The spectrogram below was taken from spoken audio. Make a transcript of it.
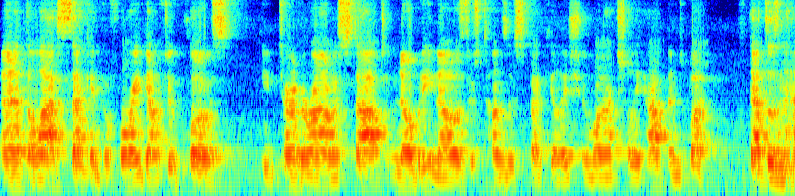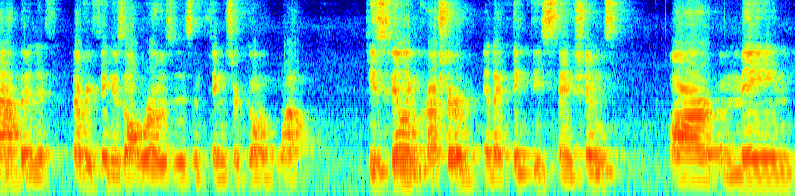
and at the last second, before he got too close, he turned around and stopped. Nobody knows. There's tons of speculation what actually happened, but that doesn't happen if everything is all roses and things are going well he's feeling pressure, and I think these sanctions are a main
